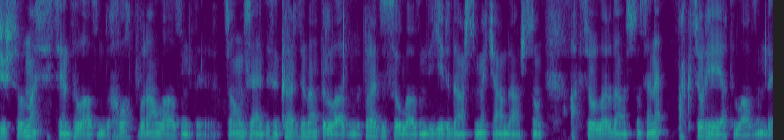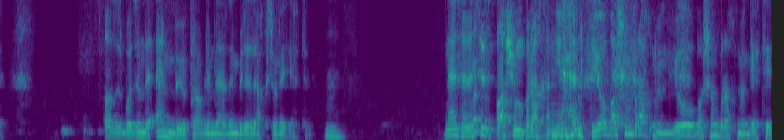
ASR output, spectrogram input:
rejissorun assistenti lazımdır, xlap vuran lazımdır, canım sənə desin, koordinator lazımdır, prodüser lazımdır, yeri danışsın, məkanı danışsın, aktyorları danışsın, sənə aktyor heyəti lazımdır. Azərbaycanda ən böyük problemlərdən biri elə aktyor heyətidir. Nəsə də siz başın buraxın. Yəni Yo başın buraxmayın. Yo başın buraxmayın qəti.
